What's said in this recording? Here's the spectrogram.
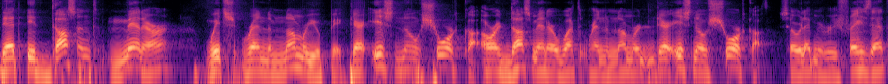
that it doesn't matter which random number you pick. There is no shortcut, or it does matter what random number, there is no shortcut. So let me rephrase that.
